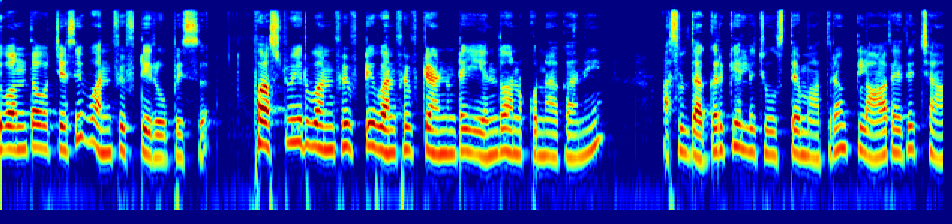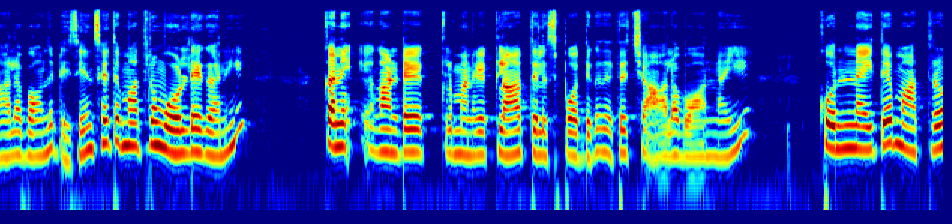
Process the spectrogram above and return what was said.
ఇవంతా వచ్చేసి one fifty rupees. First we're one fifty one fifty అంటే ఏందో అనుకున్నా కానీ అసలు దగ్గరికి వెళ్ళి చూస్తే మాత్రం క్లాత్ అయితే చాలా బాగుంది. డిజైన్స్ అయితే మాత్రం ఓల్డే కానీ కానీ అంటే మనకి క్లాత్ తెలిసిపోద్ది కదా అయితే చాలా బాగున్నాయి. కొన్ని అయితే మాత్రం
